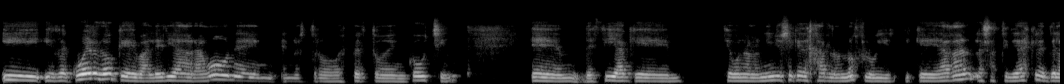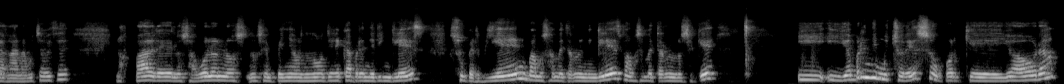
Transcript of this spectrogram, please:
Y, recuerdo que Valeria Aragón, en, nuestro experto en coaching, eh, decía que, que bueno, a los niños hay que dejarlos no fluir y que hagan las actividades que les dé la gana. Muchas veces los padres, los abuelos nos, nos empeñamos, no, tiene que aprender inglés súper bien, vamos a meterlo en inglés, vamos a meterlo en no sé qué. Y, yo aprendí mucho de eso porque yo ahora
